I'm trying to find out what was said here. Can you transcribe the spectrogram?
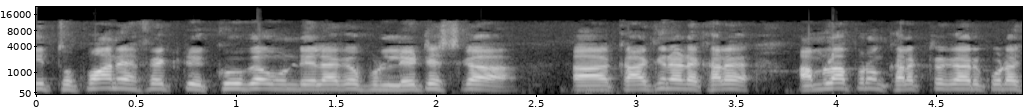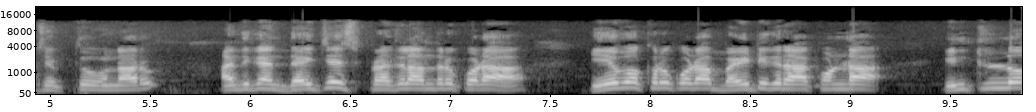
ఈ తుఫాన్ ఎఫెక్ట్ ఎక్కువగా ఉండేలాగా ఇప్పుడు లేటెస్ట్గా కాకినాడ కల అమలాపురం కలెక్టర్ గారు కూడా చెప్తూ ఉన్నారు. అందుకని దయచేసి ప్రజలందరూ కూడా ఏ ఒక్కరు కూడా బయటికి రాకుండా ఇంట్లో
